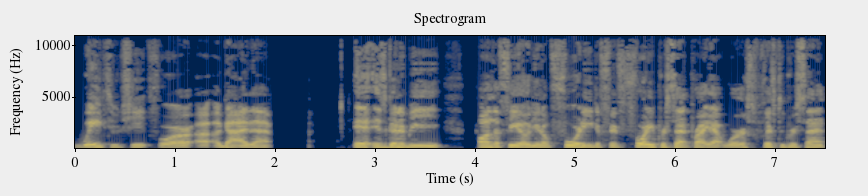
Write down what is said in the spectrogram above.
way too cheap for a, a guy that is going to be on the field, you know, 40 to 50, 40% probably at worst, 50%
